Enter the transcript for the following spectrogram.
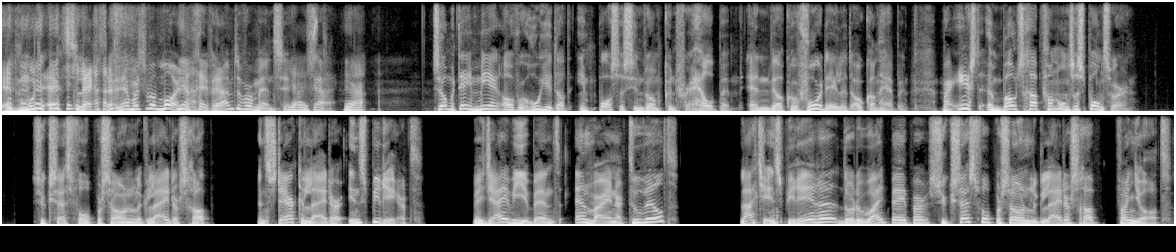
Het moet echt slecht zijn. Ja, maar het is wel mooi. Ja. Dat geeft ruimte voor mensen. Juist. Ja. Ja. Zometeen meer over hoe je dat imposter syndroom kunt verhelpen. En welke voordelen het ook kan hebben. Maar eerst een boodschap van onze sponsor. Succesvol persoonlijk leiderschap. Een sterke leider inspireert. Weet jij wie je bent en waar je naartoe wilt? Laat je inspireren door de whitepaper Succesvol persoonlijk leiderschap van Yacht.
